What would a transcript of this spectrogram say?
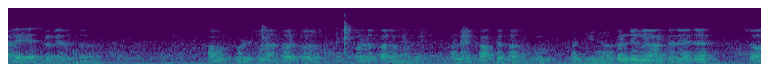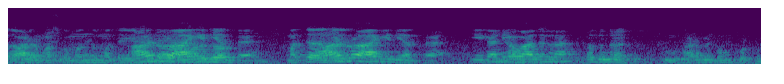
ಹಳೆ ಹೆಸರು ಇರುತ್ತೆ ಕಾಲಮ್ ಅದು ಹಳೆ ಖಾತೆದಾರರು ಕಂಟಿನ್ಯೂ ಕಂಟಿನ್ಯೂ ಆಗ್ತದೆ ಇದೆ. ಸೊ ಅದು ಆರ್ಡರ್ ಮಾಡಿಸ್ಕೊಂಡ್ಬಂದು ಮತ್ತೆ ಈ ಆರ್ಡ್ರು ಆಗಿದೆಯಂತೆ. ಮತ್ತೆ ಆರ್ಡ್ರು ಆಗಿದೆಯಂತೆ. ಈಗ ನೀವು ಅದನ್ನ ಅದನ್ನ ಮಾಡಲು ಕೊಟ್ಟು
